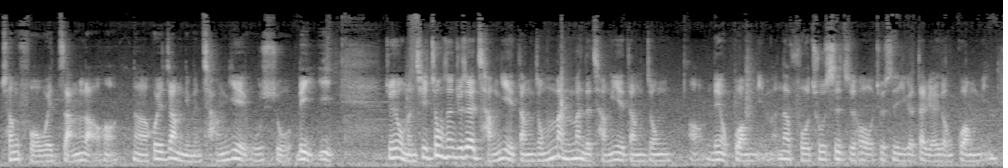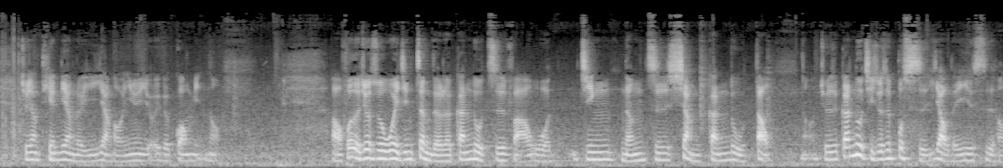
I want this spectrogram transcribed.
称佛为长老哈，那会让你们长夜无所利益。就是我们其实众生就是在长夜当中，慢慢的长夜当中哦，没有光明嘛。那佛出世之后，就是一个代表一种光明，就像天亮了一样哦，因为有一个光明哦。好，或者就是说我已经证得了甘露之法，我今能知向甘露道啊，就是甘露其实就是不死药的意思哈。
